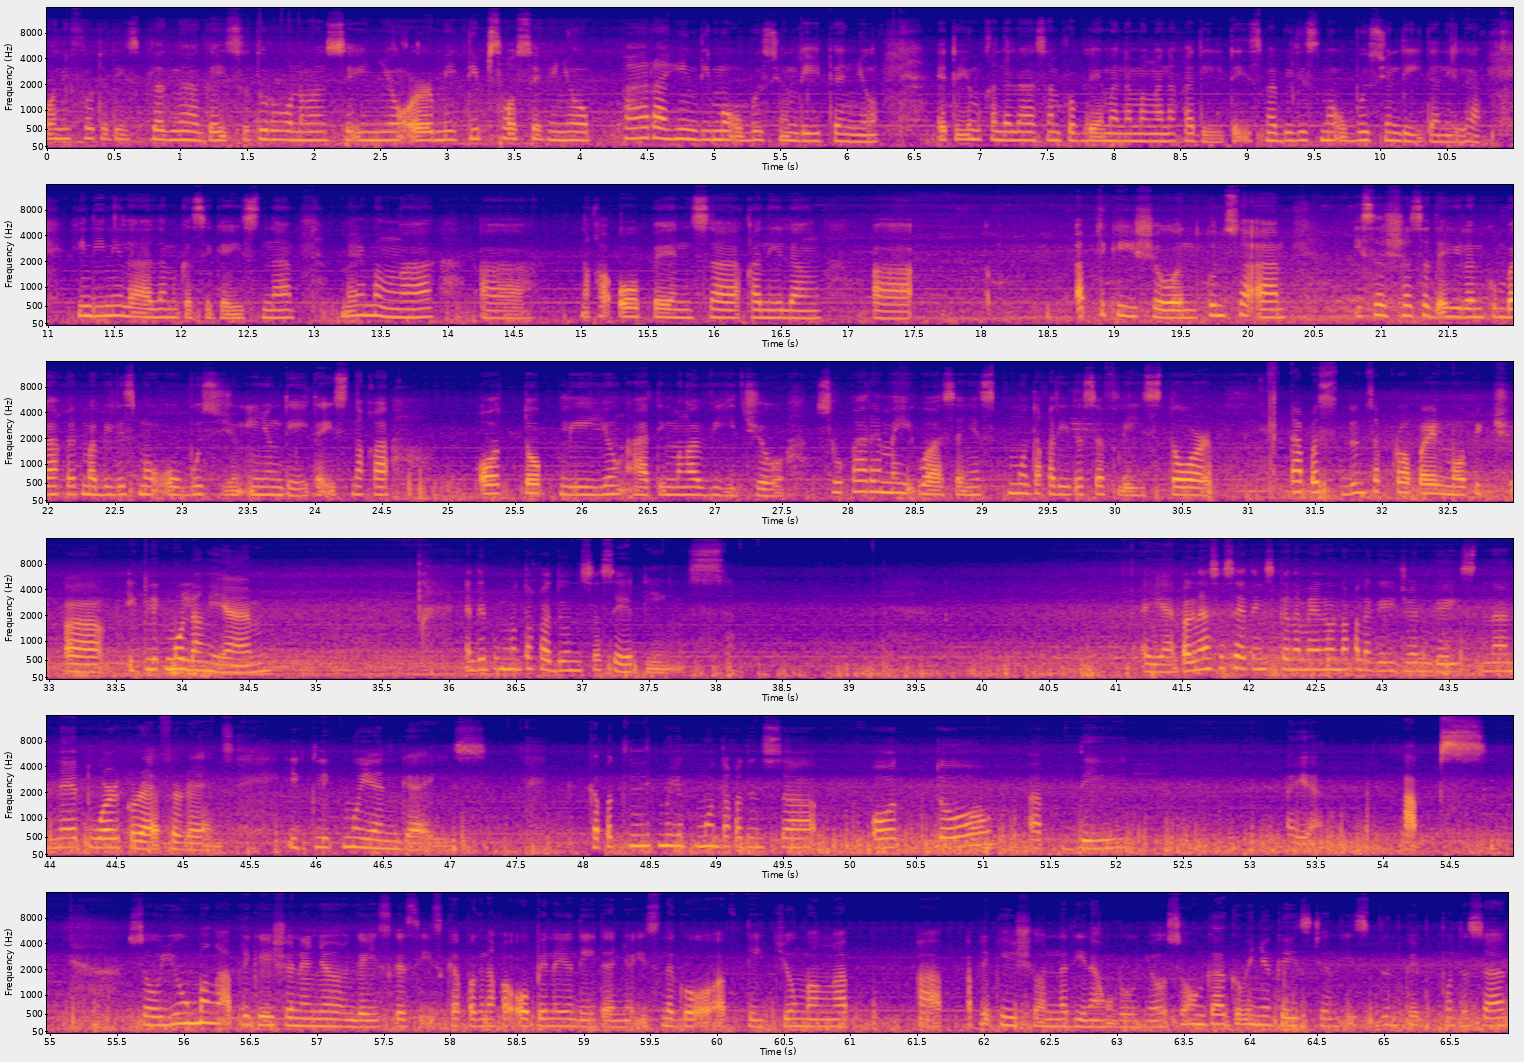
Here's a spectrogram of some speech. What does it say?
Pony for today's vlog nga guys, tuturo ko naman sa inyo or may tips ako sa inyo para hindi maubos yung data nyo. Ito yung kadalasan problema ng mga nakadata is mabilis maubos yung data nila. Hindi nila alam kasi guys na may mga ah, naka-open sa kanilang ah, application kung saan isa siya sa dahilan kung bakit mabilis maubos yung inyong data is naka autoplay yung ating mga video. So, para maiwasan niya, pumunta ka dito sa Play Store. Tapos, dun sa profile mo, picture, ah, i-click mo lang yan. And then, pumunta ka dun sa settings. Ayan. Pag nasa settings ka na, meron nakalagay dyan, guys, na network reference. I-click mo yan, guys. Kapag click mo yan, pumunta ka dun sa auto update. Ayan. Apps. So, yung mga application ninyo guys kasi is kapag naka-open na yung data nyo is nag-o-update yung mga uh, application na dindownload nyo. So, ang gagawin nyo guys dyan is dun kayo pupunta sa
